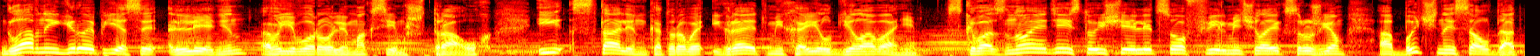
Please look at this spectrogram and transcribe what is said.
Главные герои пьесы – Ленин, в его роли Максим Штраух, и Сталин, которого играет Михаил Геловани. Сквозное действующее лицо в фильме «Человек с ружьем» – обычный солдат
